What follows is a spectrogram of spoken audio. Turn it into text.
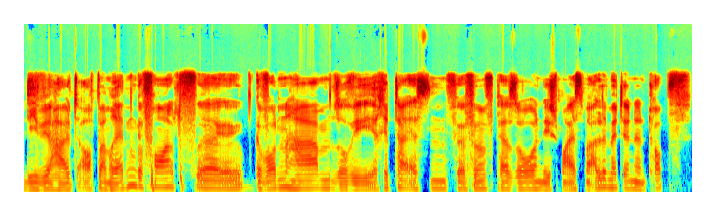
die wir halt auch beim Rennen äh, gewonnen haben, so wie Ritteressen für fünf Personen. Die schmeißen wir alle mit in den Topf.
